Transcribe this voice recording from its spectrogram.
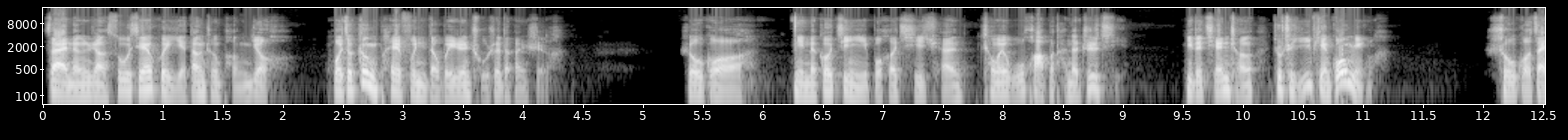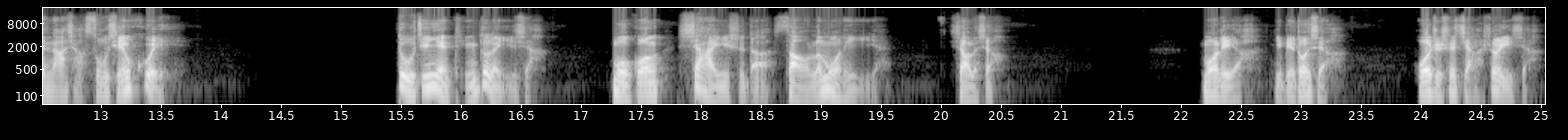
再能让苏仙慧也当成朋友，我就更佩服你的为人处事的本事了。如果你能够进一步和齐全成为无话不谈的知己，你的前程就是一片光明了。如果再拿下苏仙慧，杜金燕停顿了一下，目光下意识的扫了茉莉一眼，笑了笑。茉莉啊，你别多想，我只是假设一下。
